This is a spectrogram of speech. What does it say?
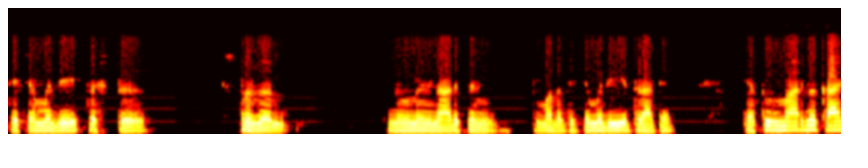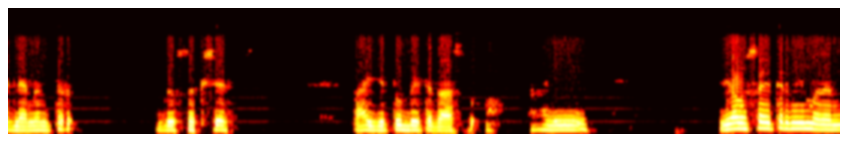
त्याच्यामध्ये कष्ट स्ट्रगल नवनवीन अडचणी तुम्हाला त्याच्यामध्ये येत राहतात. त्यातून मार्ग काढल्यानंतर जो सक्सेस पाहिजे तो भेटत असतो. आणि व्यवसाय तर मी म्हणन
